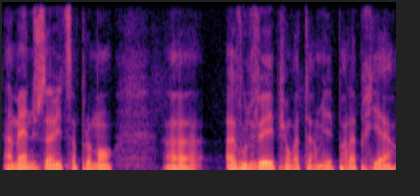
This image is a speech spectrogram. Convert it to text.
Amen. Je vous invite simplement à vous lever, et puis on va terminer par la prière.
